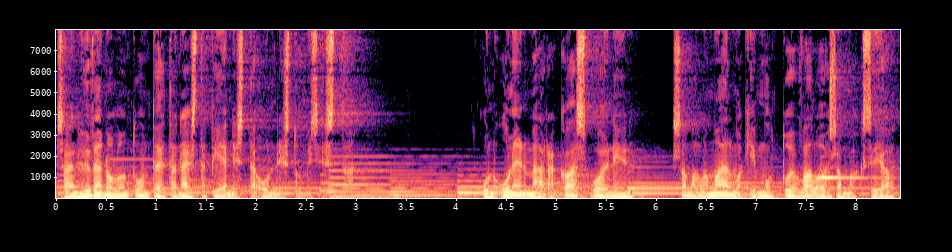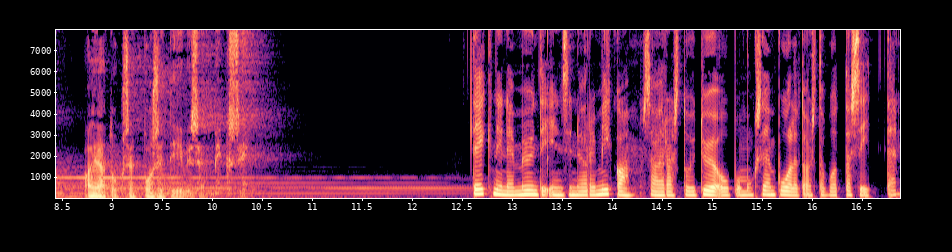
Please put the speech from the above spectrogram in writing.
Sain hyvän olon tunteita näistä pienistä onnistumisista. Kun unen määrä kasvoi, niin samalla maailmakin muuttui valoisammaksi ja ajatukset positiivisemmiksi. Tekninen myyntiinsinööri Mika sairastui työuupumukseen puolitoista vuotta sitten.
